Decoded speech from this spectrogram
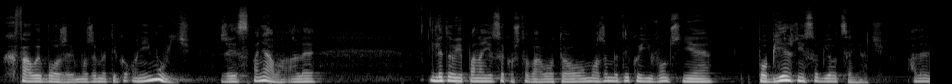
chwały Bożej. Możemy tylko o niej mówić, że jest wspaniała, ale ile to Pana Jezusa kosztowało, to możemy tylko i wyłącznie pobieżnie sobie oceniać ale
